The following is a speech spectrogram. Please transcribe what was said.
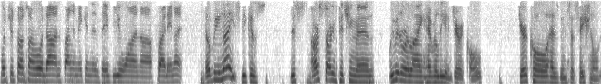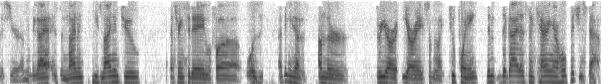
What's your thoughts on Rodon finally making his debut on uh, Friday night? it'll be nice because this our starting pitching man. We've been relying heavily on Gerrit Cole. Gerrit Cole has been sensational this year. I mean, the guy has been nine and he's nine and two, entering today with uh what was it? I think he has under three ER- ERA, something like two point eight. The the guy that's been carrying our whole pitching staff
